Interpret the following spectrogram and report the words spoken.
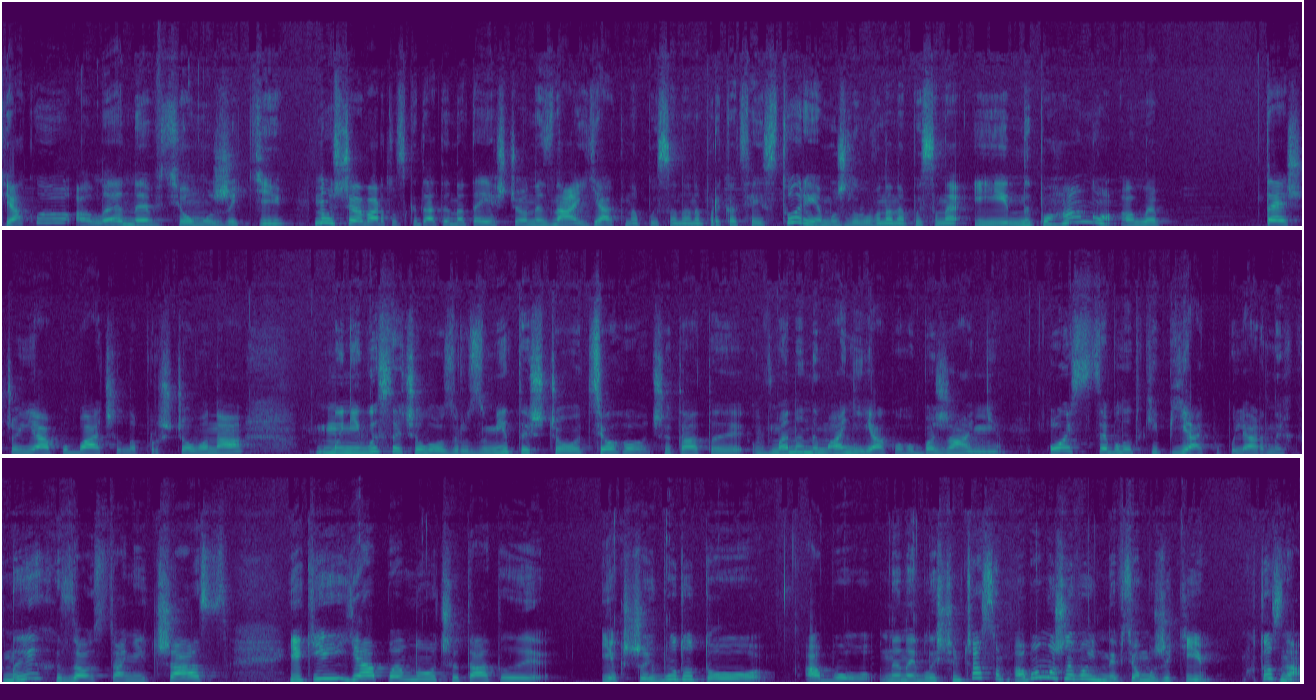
Дякую, але не в цьому житті. Ну ще варто скидати на те, що не знаю, як написана, наприклад, ця історія. Можливо, вона написана і непогано, але те, що я побачила, про що вона мені вистачило зрозуміти, що цього читати в мене немає ніякого бажання. Ось це було такі п'ять популярних книг за останній час, які я певно читати, якщо й буду, то або не найближчим часом, або можливо і не в цьому житті. Хто зна.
